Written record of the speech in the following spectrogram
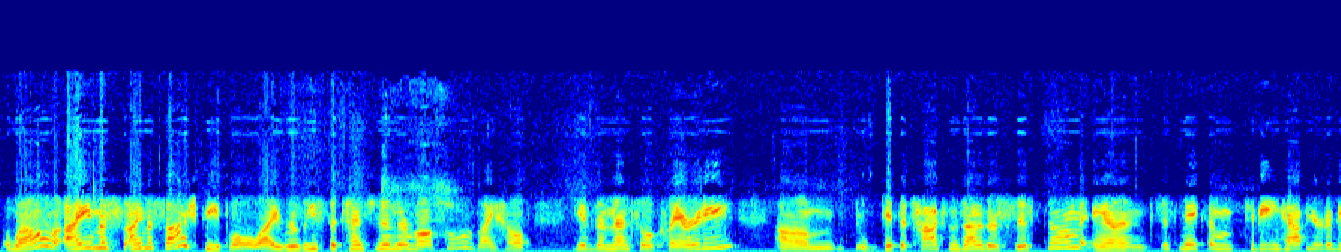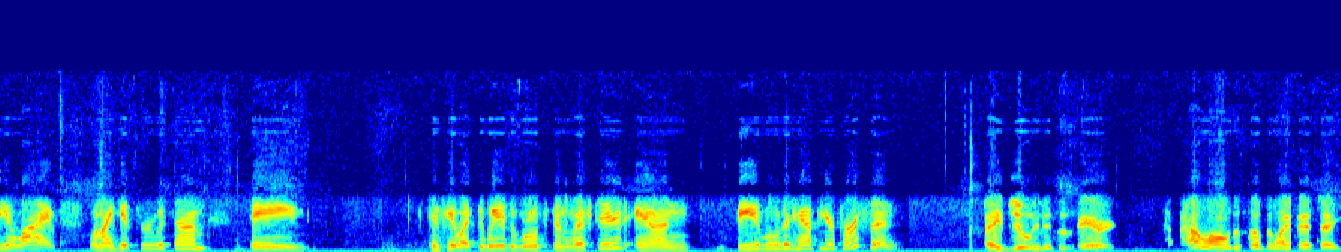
Well, I mas- I massage people. I release the tension in their muscles. I help give them mental clarity, um, get the toxins out of their system, and just make them to be happier to be alive. When I get through with them, they can feel like the weight of the world's been lifted and be a little bit happier person. Hey, Julie, this is Eric. How long does something like that take?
